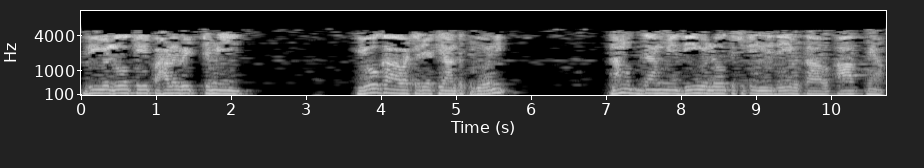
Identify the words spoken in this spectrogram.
දීව ලෝකේ පහළ වෙච්ච මේ යෝගාවචරය කියන්ට පුළුවනි. නමුත් දැන් මේ දීව ලෝකෙ සිටින්නේ දේවතාව ආත්මයක්.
